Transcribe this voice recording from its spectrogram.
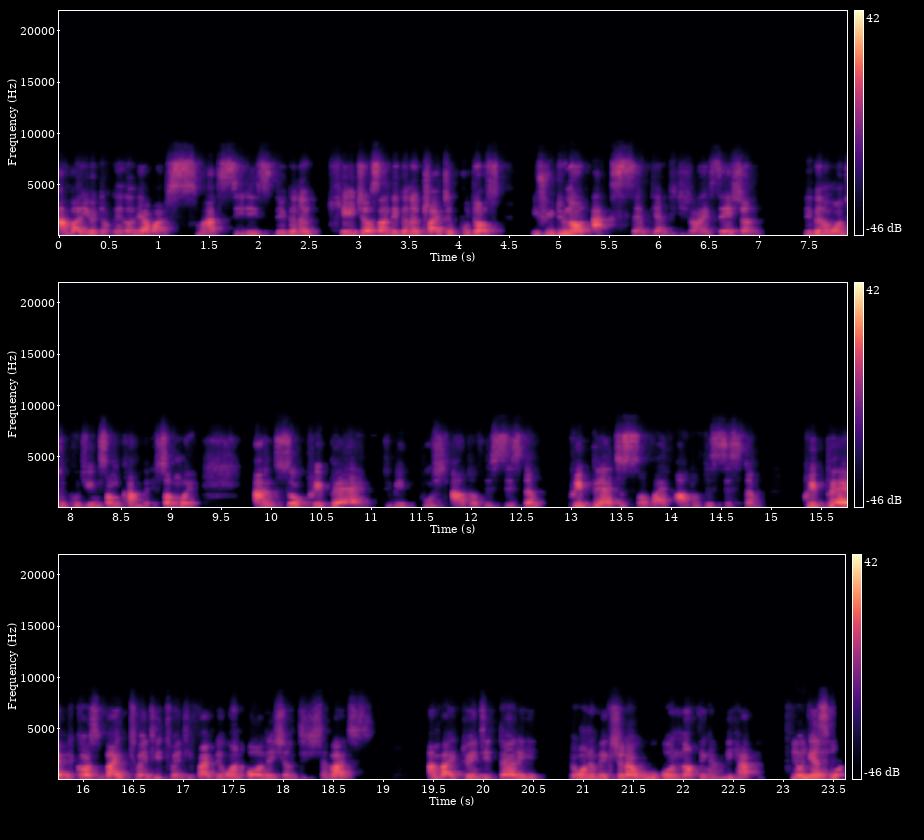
Amber, you were talking earlier about smart cities. They're going to cage us and they're going to try to put us, if you do not accept their digitalization, they're going to want to put you in some camp somewhere. And so prepare to be pushed out of the system. Prepare to survive out of the system. Prepare because by 2025, they want all nations digitalized. And by 2030, they want to make sure that we own nothing and be happy. But guess what?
